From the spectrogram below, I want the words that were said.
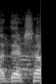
అధ్యక్ష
